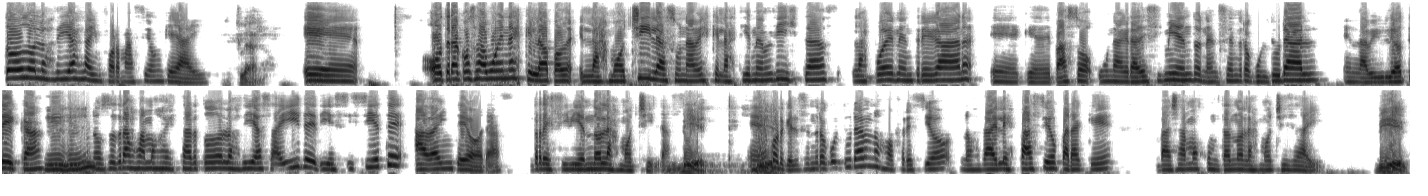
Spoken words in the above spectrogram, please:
todos los días la información que hay. Claro, Eh, otra cosa buena es que la las mochilas, una vez que las tienen listas, las pueden entregar, eh, que de paso un agradecimiento en el centro cultural, en la biblioteca. Nosotras vamos a estar todos los días ahí de 17 a 20 horas recibiendo las mochilas, bien, ¿eh? bien. porque el centro cultural nos ofreció, nos da el espacio para que vayamos juntando las mochilas ahí. Bien,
